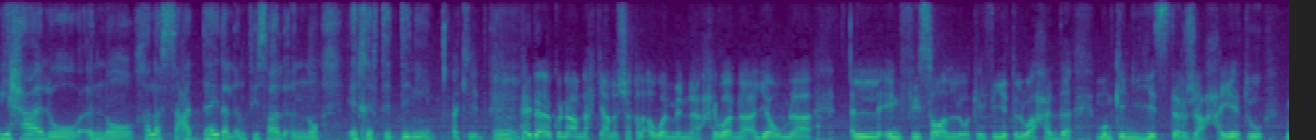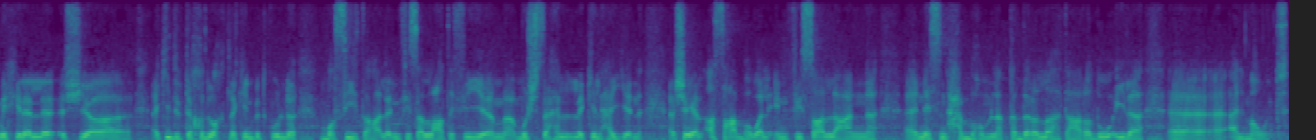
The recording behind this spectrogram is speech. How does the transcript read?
بحاله إنه خلص عد هيدا الانفصال إنه آخرة الدنيا. أكيد. مم. هيدا كنا عم نحكي عن الشق الأول من حوارنا اليوم الانفصال وكيفية الواحد ممكن يسترجع حياته من خلال أشياء أكيد بتاخذ وقت لكن بتكون بسيطة. الانفصال العاطفي مش سهل لكن هين. الشيء الأصعب هو الانفصال عن ناس نحبهم لا قدر الله تعرضوا إلى الموت.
